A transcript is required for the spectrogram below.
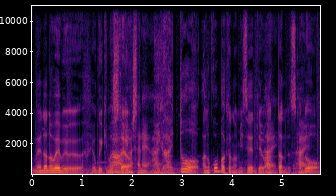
梅田のウェーブよく行きましたよ。たね。はい。意外とあのコンパクトな店ではあったんですけど、はい。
